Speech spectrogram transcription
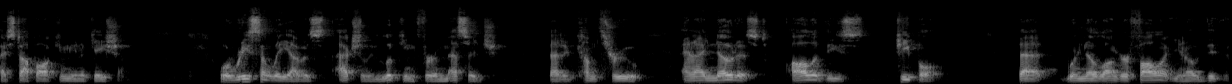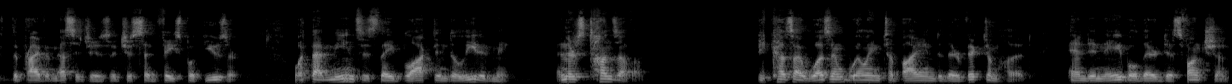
I stop all communication. Well, recently I was actually looking for a message that had come through, and I noticed all of these people that were no longer following, you know, the, the private messages. It just said Facebook user. What that means is they blocked and deleted me. And there's tons of them. Because I wasn't willing to buy into their victimhood and enable their dysfunction,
